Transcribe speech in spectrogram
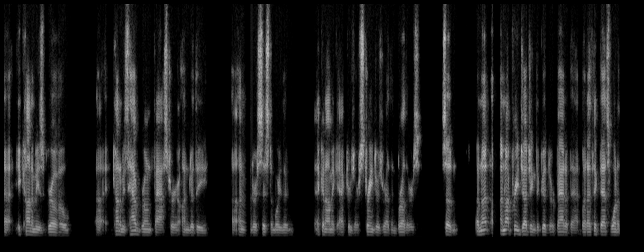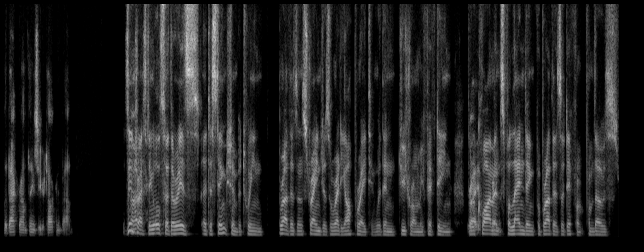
uh, economies grow. Uh, economies have grown faster under the under a system where the economic actors are strangers rather than brothers. So I'm not I'm not prejudging the good or bad of that, but I think that's one of the background things that you're talking about. It's interesting. also, there is a distinction between brothers and strangers already operating within Deuteronomy 15. The right, requirements right. for lending for brothers are different from those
